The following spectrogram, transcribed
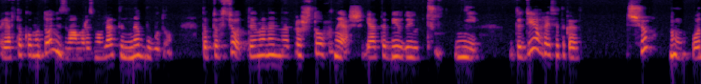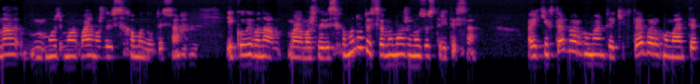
я в такому тоні з вами розмовляти не буду. Тобто, все, ти мене не проштовхнеш, я тобі даю «Тш, ні. Тоді агресія така, що? Ну, вона мож- має можливість схаменутися. І коли вона має можливість схаменутися, ми можемо зустрітися. А які в тебе аргументи, які в тебе аргументи?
